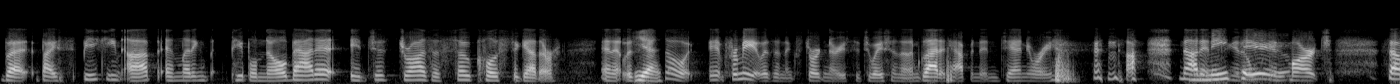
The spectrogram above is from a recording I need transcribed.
but by speaking up and letting people know about it it just draws us so close together and it was yes. so it, for me it was an extraordinary situation and i'm glad it happened in january not not in you know in march. So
